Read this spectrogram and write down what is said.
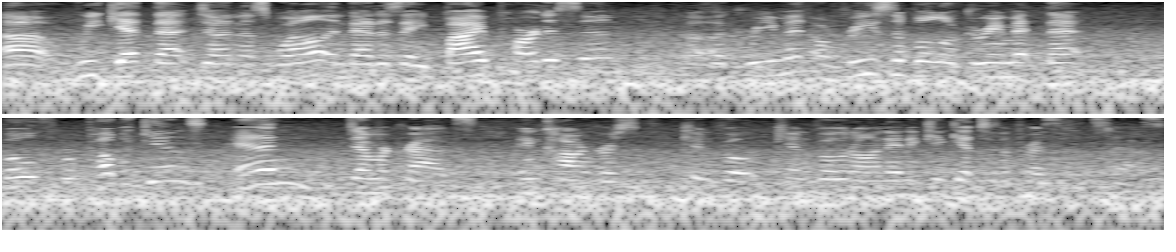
uh, we get that done as well. And that is a bipartisan agreement, a reasonable agreement that both Republicans and Democrats in Congress can vote can vote on it and can get to the president's desk.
